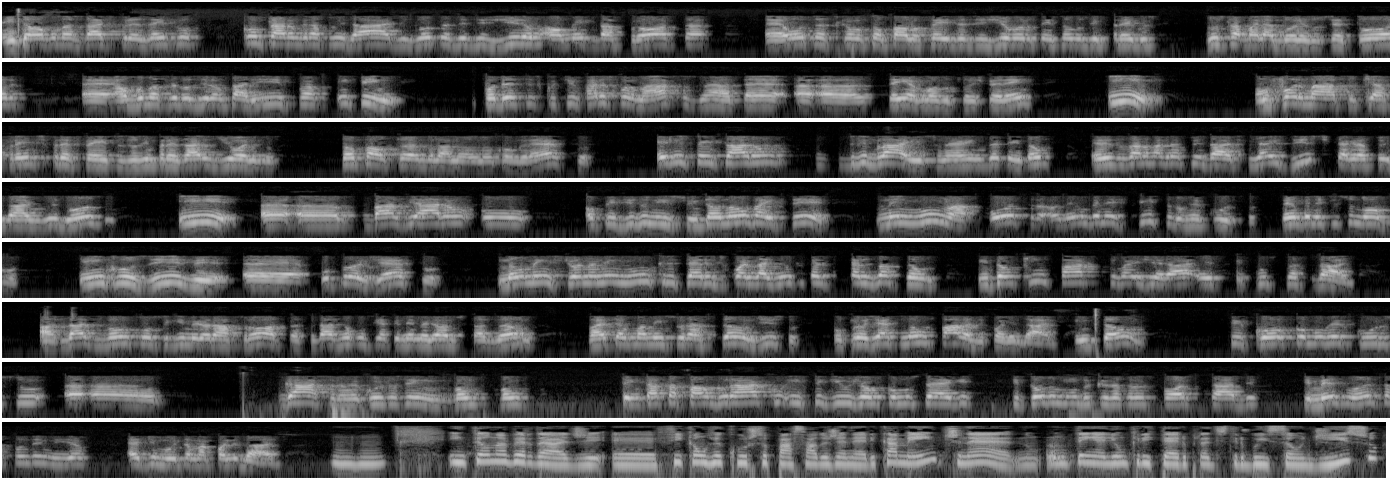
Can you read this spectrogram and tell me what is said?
Então, algumas cidades, por exemplo, compraram gratuidades, outras exigiram aumento da frota, é, outras, como São Paulo fez, exigiu manutenção dos empregos dos trabalhadores do setor, é, algumas reduziram tarifa, enfim, poder se discutir vários formatos, né, até uh, uh, tem algumas opções diferentes, e o formato que a frente prefeitos e os empresários de ônibus estão pautando lá no, no Congresso, eles tentaram driblar isso, né? Então, eles usaram uma gratuidade que já existe, que é a gratuidade do idoso, e uh, basearam o, o pedido nisso. Então, não vai ter nenhuma outra, nenhum benefício do recurso, nenhum benefício novo. E, inclusive, é, o projeto não menciona nenhum critério de qualidade, nenhum critério de fiscalização. Então, que impacto vai gerar esse recurso na cidade? As cidades vão conseguir melhorar a frota, as cidades vão conseguir atender melhor o cidadão, vai ter alguma mensuração disso? O projeto não fala de qualidade. Então, ficou como recurso uh, uh, gasto, né? recurso assim, vão, vão tentar tapar um buraco e seguir o jogo como segue, que todo mundo que usa transporte sabe que mesmo antes da pandemia é de muita má qualidade. Uhum. Então, na verdade, é, fica um recurso passado genericamente, né? Não, não tem ali um critério para distribuição disso.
